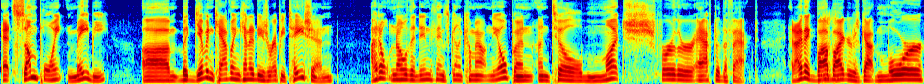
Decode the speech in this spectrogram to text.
at some point, maybe, um, but given Kathleen Kennedy's reputation, I don't know that anything's going to come out in the open until much further after the fact. And I think Bob Iger's got more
